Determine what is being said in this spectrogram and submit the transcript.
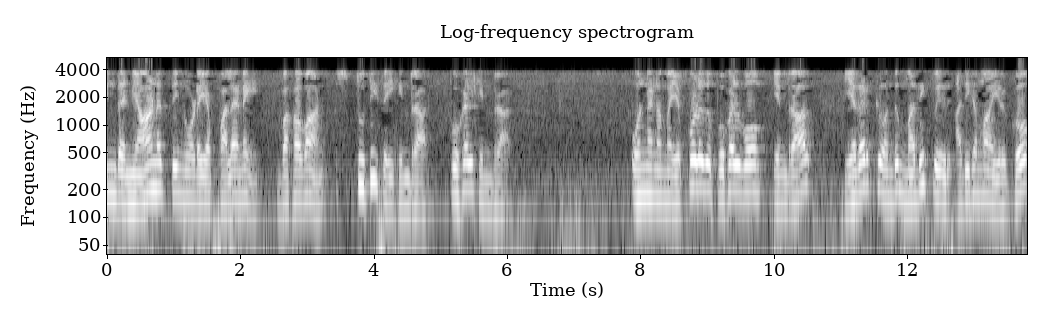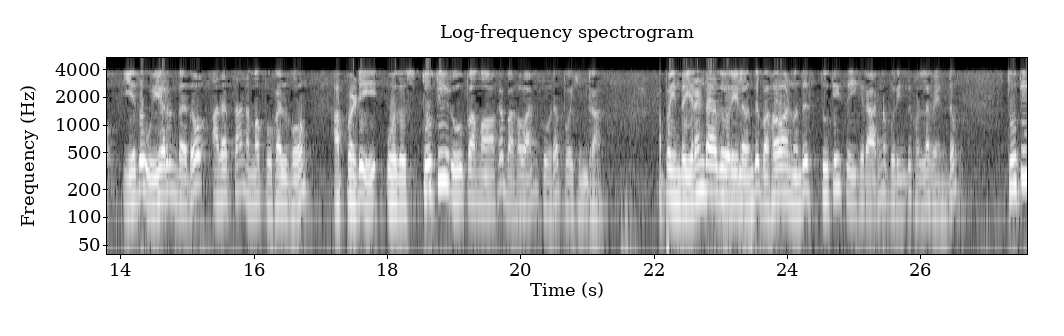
இந்த ஞானத்தினுடைய பலனை பகவான் ஸ்துதி செய்கின்றார் புகழ்கின்றார். உன்னை நம்ம எப்பொழுது புகழ்வோம் என்றால் எதற்கு வந்து மதிப்பு அதிகமா இருக்கோ எது உயர்ந்ததோ அதைத்தான் நம்ம புகழ்வோம். அப்படி ஒரு ஸ்துதி ரூபமாக பகவான் கூற போகின்றான் அப்ப இந்த இரண்டாவது வரியில வந்து பகவான் வந்து ஸ்துதி செய்கிறார்னு புரிந்து கொள்ள வேண்டும். ஸ்துதி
